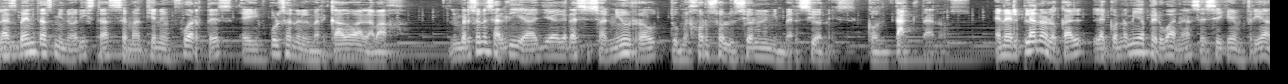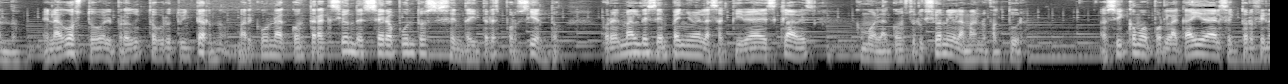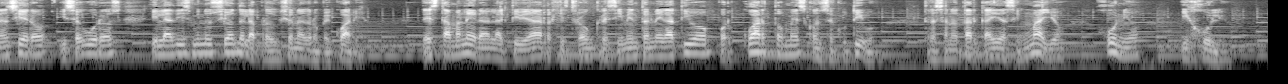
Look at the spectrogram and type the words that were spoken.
Las ventas minoristas se mantienen fuertes e impulsan el mercado a la baja. Inversiones al día llega gracias a New Road, tu mejor solución en inversiones. Contáctanos. En el plano local, la economía peruana se sigue enfriando. En agosto, el Producto Bruto Interno marcó una contracción de 0.63% por el mal desempeño de las actividades claves como la construcción y la manufactura, así como por la caída del sector financiero y seguros y la disminución de la producción agropecuaria. De esta manera, la actividad registró un crecimiento negativo por cuarto mes consecutivo, tras anotar caídas en mayo, junio y julio,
